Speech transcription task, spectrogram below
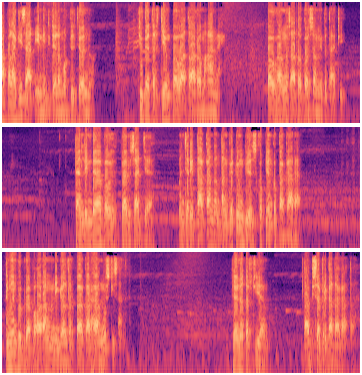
apalagi saat ini di dalam mobil Jono juga tercium bau atau aroma aneh bau hangus atau gosong itu tadi. Dan Linda baru saja menceritakan tentang gedung bioskop yang kebakaran, dengan beberapa orang meninggal terbakar hangus di sana. Dana terdiam, tak bisa berkata-kata.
